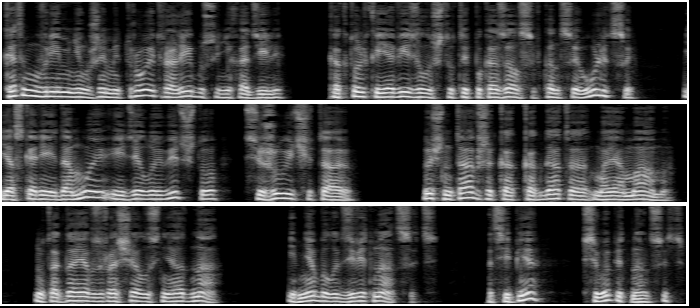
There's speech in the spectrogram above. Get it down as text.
К этому времени уже метро и троллейбусы не ходили. Как только я видела, что ты показался в конце улицы, я скорее домой и делаю вид, что сижу и читаю. Точно так же, как когда-то моя мама. Но тогда я возвращалась не одна, и мне было девятнадцать, а тебе всего пятнадцать.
